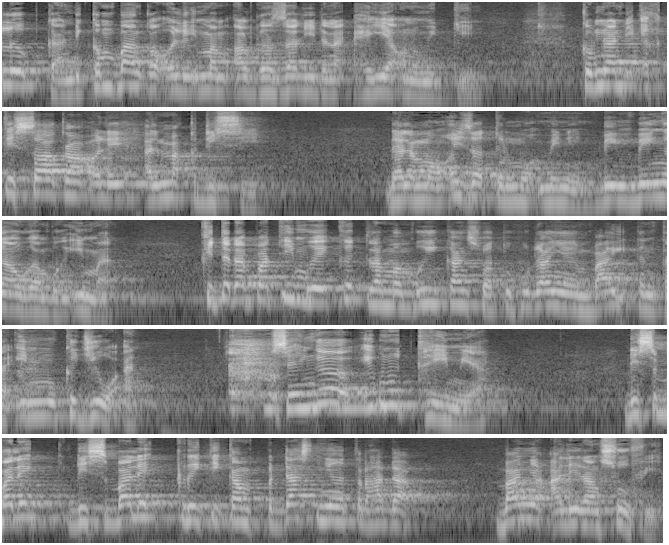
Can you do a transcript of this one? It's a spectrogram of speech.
didevelopkan dikembangkan oleh Imam Al-Ghazali dalam Ihya Ulumuddin. Kemudian diikhtisarkan oleh Al-Maqdisi dalam Mau'izatul Mu'minin bimbingan orang beriman. Kita dapati mereka telah memberikan suatu hudaya yang baik tentang ilmu kejiwaan. Sehingga Ibn Taymiyah di sebalik di sebalik kritikan pedasnya terhadap banyak aliran sufi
